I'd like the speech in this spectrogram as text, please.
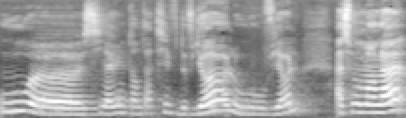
ou euh, s'il y a eu une tentative de viol ou viol. À ce moment-là,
